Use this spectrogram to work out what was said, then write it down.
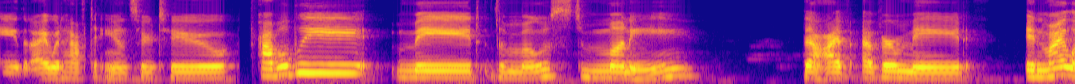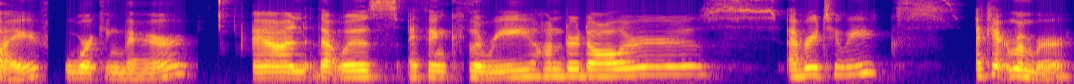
me that I would have to answer to. Probably made the most money that I've ever made in my life working there. And that was, I think, $300 every two weeks. I can't remember.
